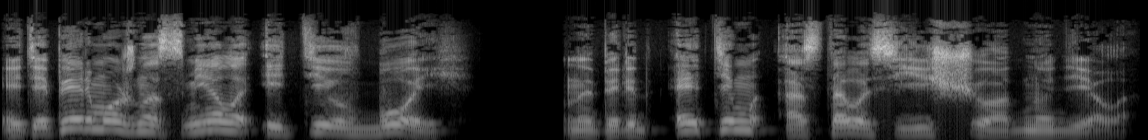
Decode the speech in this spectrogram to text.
и теперь можно смело идти в бой. Но перед этим осталось еще одно дело.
